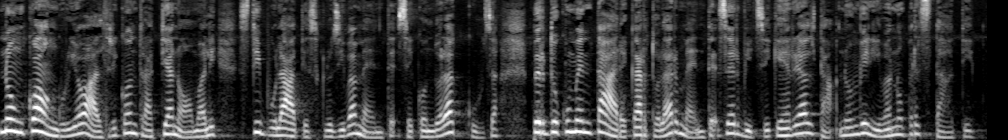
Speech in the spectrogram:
non congrui o altri contratti anomali stipulati esclusivamente, secondo l'accusa, per documentare cartolarmente servizi che in realtà non venivano prestati.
